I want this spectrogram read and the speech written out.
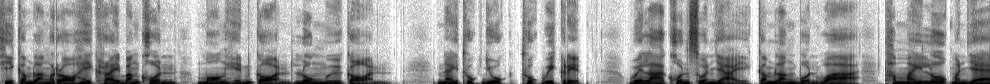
ที่กำลังรอให้ใครบางคนมองเห็นก่อนลงมือก่อน ในทุกยุคทุกวิกฤต เวลาคนส่วนใหญ่กำลังบ่นว่าทำไมโลกมันแย่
